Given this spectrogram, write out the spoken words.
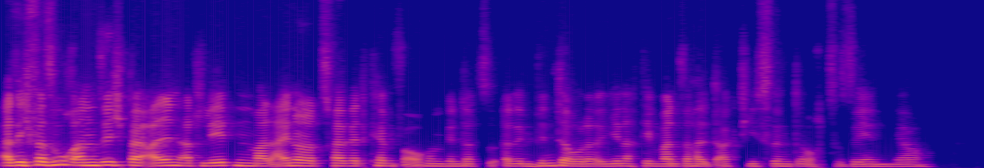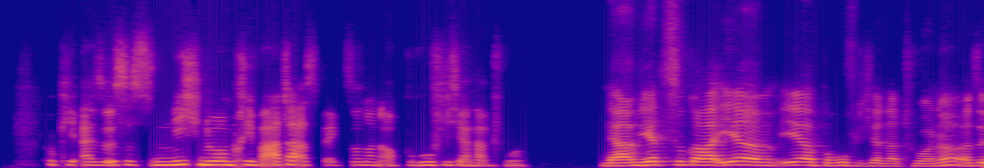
Also ich versuche an sich bei allen Athleten mal ein oder zwei Wettkämpfe auch im Winter, zu, also im Winter oder je nachdem, wann sie halt aktiv sind, auch zu sehen, ja. Okay, also ist es nicht nur ein privater Aspekt, sondern auch beruflicher Natur. Ja, jetzt sogar eher, eher beruflicher Natur. Ne? Also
